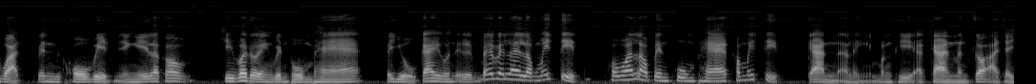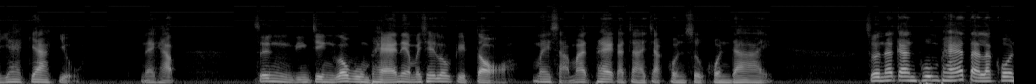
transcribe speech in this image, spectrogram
หวัดเป็นโควิด อย่างนี้แล้วก็คิดว่าตัวเองเป็นภูมิแพ้ไปอยู่ใกล้คนอื่น ไม่เป็นไรเราไม่ติด เพราะว่าเราเป็นภูมิแพ้เขาไม่ติดกันอะไรอย่างนี้บางทีอาการมันก็อาจจะแยกยากอยู่นะครับ ซึ่งจริงๆโรคภูมิแพ้เนี่ยไม่ใช่โรคติดต่อ ไม่สามารถแพร่กระจายจากคนสู่คนได้ ส่วนอาการภูมิแพ้แต่ละคน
